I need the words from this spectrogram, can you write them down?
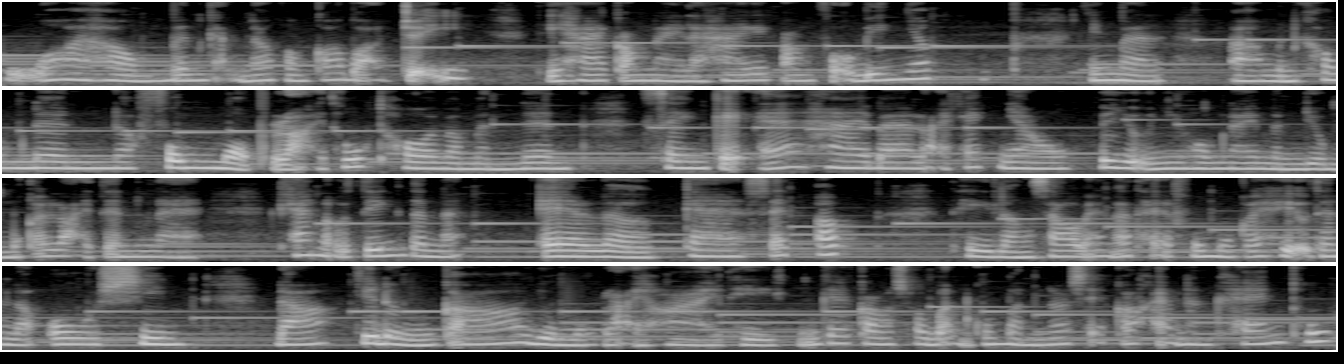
của hoa hồng bên cạnh đó còn có bọ trĩ. Thì hai con này là hai cái con phổ biến nhất. Nhưng mà à, mình không nên phun một loại thuốc thôi mà mình nên xen kẽ hai ba loại khác nhau. Ví dụ như hôm nay mình dùng một cái loại tên là khá nổi tiếng tên là LK Setup thì lần sau bạn có thể phun một cái hiệu tên là Oshin. Đó chứ đừng có dùng một loại hoài thì những cái con sâu bệnh của mình nó sẽ có khả năng kháng thuốc.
